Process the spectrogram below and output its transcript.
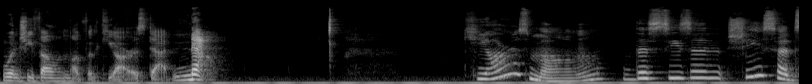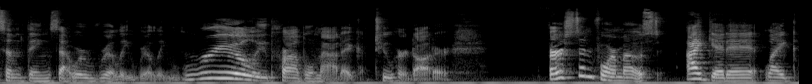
when she fell in love with Kiara's dad. Now, Kiara's mom this season, she said some things that were really, really, really problematic to her daughter. First and foremost, I get it. Like,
